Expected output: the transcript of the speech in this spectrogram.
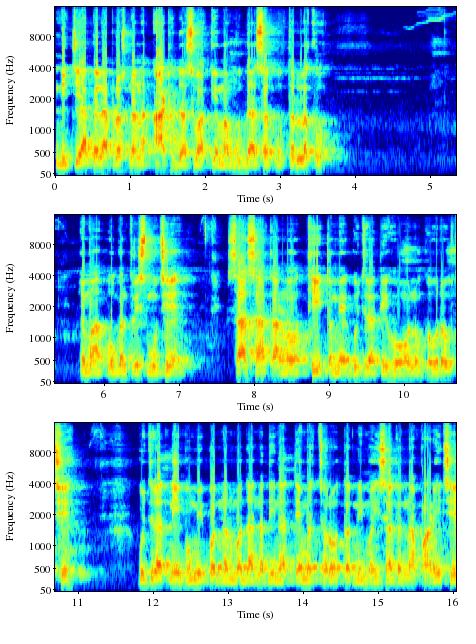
નીચે આપેલા પ્રશ્નના આઠ દસ વાક્યમાં મુદ્દાસર ઉત્તર લખો. એમાં ઓગણત્રીસમું છે, શા શા કારણોથી તમે ગુજરાતી હોવાનું ગૌરવ છે? ગુજરાતની ભૂમિ પર નર્મદા નદીના તેમજ ચરોતરની મહીસાગરના પાણી છે,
